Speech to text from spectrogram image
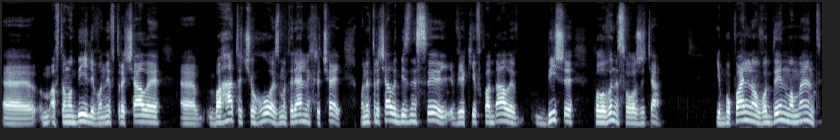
е, автомобілі, вони втрачали е, багато чого з матеріальних речей. Вони втрачали бізнеси, в які вкладали більше половини свого життя. І буквально в один момент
